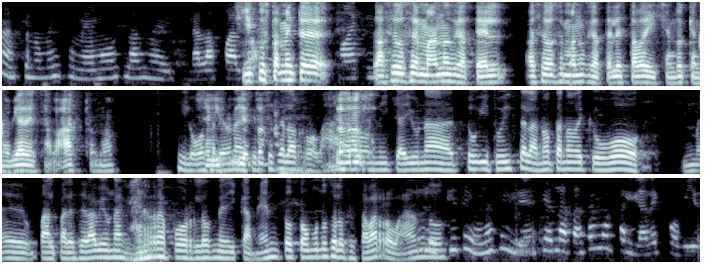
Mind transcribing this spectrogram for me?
Semana que no mencionemos las medicinas, la falta. Sí, justamente No hay- no- hace dos semanas Gatel, hace dos semanas Gatel estaba diciendo que no había desabasto, ¿no? Y luego Sí, salieron a y decir estas- que se las robaron estas- y que hay una, tú, y tú diste la nota, ¿no? De que hubo, eh, al parecer había una guerra por los medicamentos, todo el mundo se los estaba Pero robando. es que según las evidencias, la tasa de mortalidad de COVID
